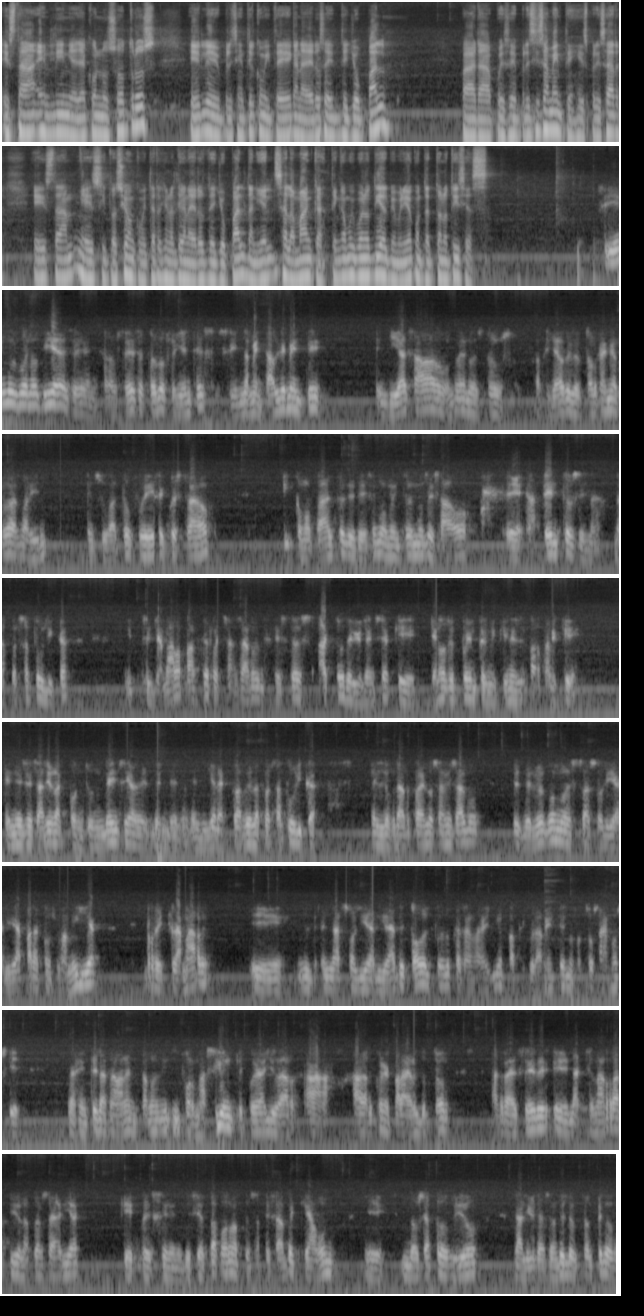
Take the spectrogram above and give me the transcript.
está en línea ya con nosotros, el eh, presidente del Comité de Ganaderos de Yopal, para pues eh, precisamente expresar esta eh, situación, Comité Regional de Ganaderos de Yopal, Daniel Salamanca. Tenga muy buenos días, bienvenido a Contacto Noticias. Sí, muy buenos días para ustedes, a todos los oyentes. Sí, lamentablemente, el día sábado, uno de nuestros afiliados, el doctor Jaime Rodas Marín, en su acto fue secuestrado y como tal, pues desde ese momento hemos estado eh, atentos en la, fuerza pública y se llamaba aparte rechazar estos actos de violencia que, no se pueden permitir en el departamento, que es necesario la contundencia del de, de la fuerza pública en lograr traerlos a y salvo. Desde luego nuestra solidaridad para con su familia, reclamar eh, la solidaridad de todo el pueblo casanareño, particularmente nosotros sabemos que la gente de la Sabana necesitamos información que pueda ayudar a, dar con el paradero del doctor, agradecer eh, el accionar rápido de la Fuerza Aérea, que pues eh, de cierta forma, pues a pesar de que aún no se ha producido la liberación del doctor, pero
